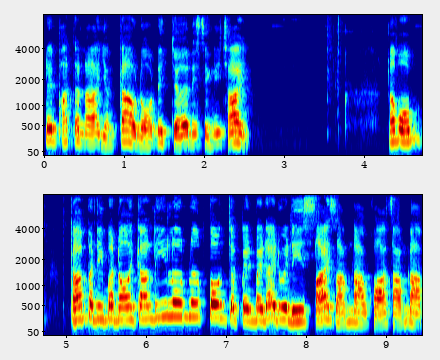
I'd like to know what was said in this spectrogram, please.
ได้พัฒนาอย่างก้าวโดดได้เจอในสิ่งที่ใช่นะผมการปฏิบัติดอยการลี้เริ่มเริ่มต้นจะเป็นไปได้ด้วยดีซ้ายสามดาบขวาสามดาบ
